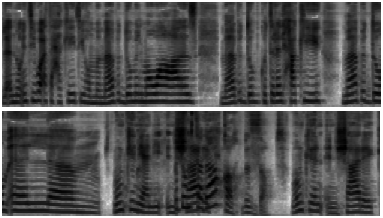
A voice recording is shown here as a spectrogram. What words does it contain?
لأنه أنت وقتها حكيتي هم ما بدهم المواعظ ما بدهم كتر الحكي ما بدهم ال ممكن يعني بدهم نشارك صداقة. بالضبط. ممكن نشارك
